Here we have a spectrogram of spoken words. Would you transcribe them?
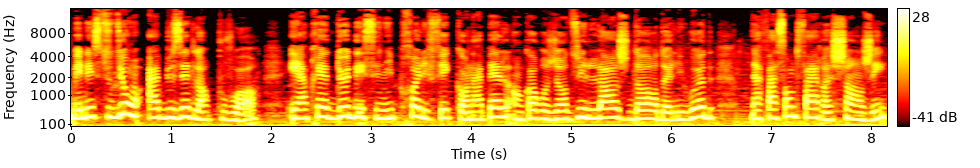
Mais les studios ont abusé de leur pouvoir et après deux décennies prolifiques qu'on appelle encore aujourd'hui l'âge d'or d'Hollywood, la façon de faire a changé,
